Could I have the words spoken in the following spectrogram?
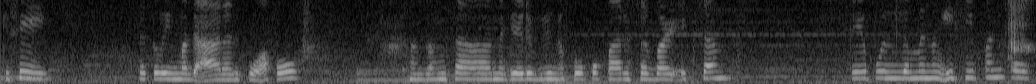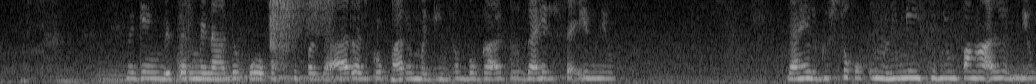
Kasi sa tuwing mag-aaral po ako, hanggang sa nagre-review na po ako para sa bar exam, kayo po yung laman ng isipan ko. Naging determinado po ako sa pag-aaral ko para maging abogado dahil sa inyo. Dahil gusto ko pong linisin yung pangalan niyo.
